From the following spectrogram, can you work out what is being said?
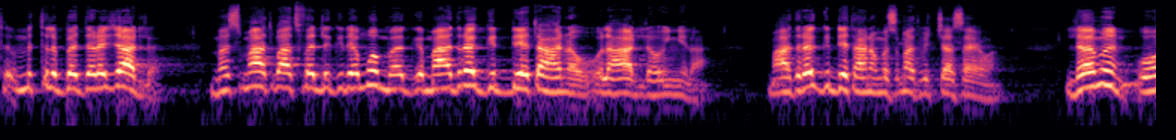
የምትልበት ደረጃ አለ። መስማት ባትፈልግ ደግሞ ማድረግ ግዴታ ነው እልሃለሁኝ ይላል። ማድረግ ግዴታ ነው መስማት ብቻ ሳይሆን። ለምን? ወሆ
